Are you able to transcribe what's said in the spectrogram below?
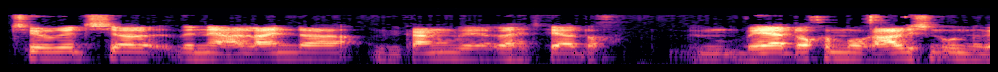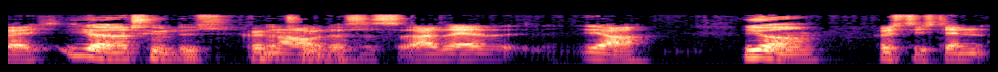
theoretisch ja, wenn er allein da gegangen wäre, hätte er doch, wäre er doch im moralischen Unrecht. Ja, natürlich. Genau, natürlich. das ist, also er, ja, Ja. richtig, denn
